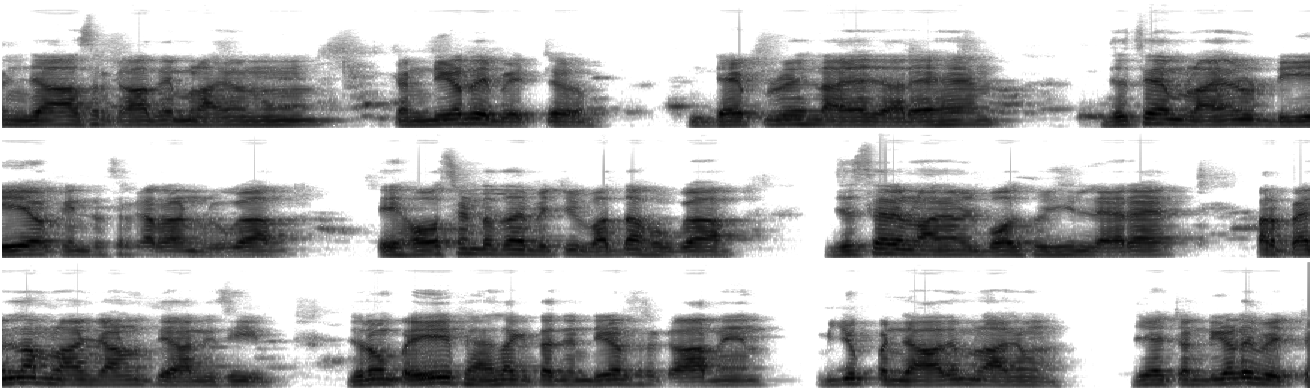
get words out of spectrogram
ਪੰਜਾਬ ਸਰਕਾਰ ਦੇ ਮੁਲਾਜ਼ਮਾਂ ਨੂੰ ਚੰਡੀਗੜ੍ਹ ਦੇ ਵਿੱਚ ਡੈਪੂਟੇਸ਼ਨ ਲਾਇਆ ਜਾ ਰਿਹਾ ਹੈ ਜਿੱਥੇ ਮੁਲਾਜ਼ਮ ਨੂੰ ਡੀਏ ਔਰ ਕੇਂਦਰ ਸਰਕਾਰ ਨਾਲ ਮਿਲੂਗਾ ਤੇ ਹਾਊਸ ਸੈਂਟਰ ਦਾ ਵਿੱਚ ਵੀ ਵਾਧਾ ਹੋਊਗਾ ਜਿਸ ਕਰਕੇ ਮੁਲਾਜ਼ਮਾਂ ਵਿੱਚ ਬਹੁਤ ਖੁਸ਼ੀ ਦੀ ਲਹਿਰ ਹੈ। ਪਰ ਪਹਿਲਾਂ ਮੁਲਾਜ਼ਮ ਜਾਣ ਨੂੰ ਤਿਆਰ ਨਹੀਂ ਸੀ। ਜਦੋਂ ਇਹ ਫੈਸਲਾ ਕੀਤਾ ਚੰਡੀਗੜ੍ਹ ਸਰਕਾਰ ਨੇ ਵੀ ਜੋ ਪੰਜਾਬ ਦੇ ਮੁਲਾਜ਼ਮ ਜੇ ਚੰਡੀਗੜ੍ਹ ਦੇ ਵਿੱਚ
